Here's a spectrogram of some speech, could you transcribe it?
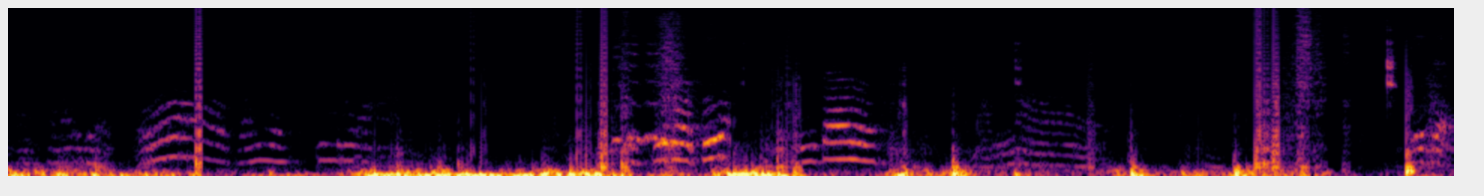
À, không ai được Ồ, có nhiều skill à Skill đầu tiên Thứ tư Bắn này Đây đây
